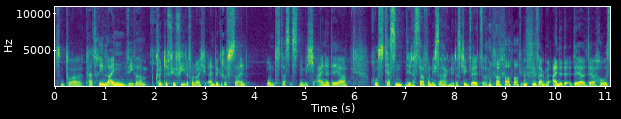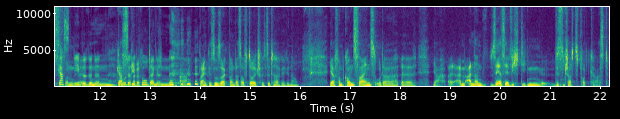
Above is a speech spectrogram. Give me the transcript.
Super. Katrin Leinweber könnte für viele von euch ein Begriff sein, und das ist nämlich eine der Hostessen. Nee, das darf man nicht sagen. Nee, das klingt seltsam. Wie sagt man? Eine der, der, der Hosts Gastgeberinnen, von, äh, Gastgeberinnen. Danke, ah, danke, so sagt man das auf Deutsch heutzutage, genau. Ja, von Conscience oder äh, ja, einem anderen sehr, sehr wichtigen Wissenschaftspodcast.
